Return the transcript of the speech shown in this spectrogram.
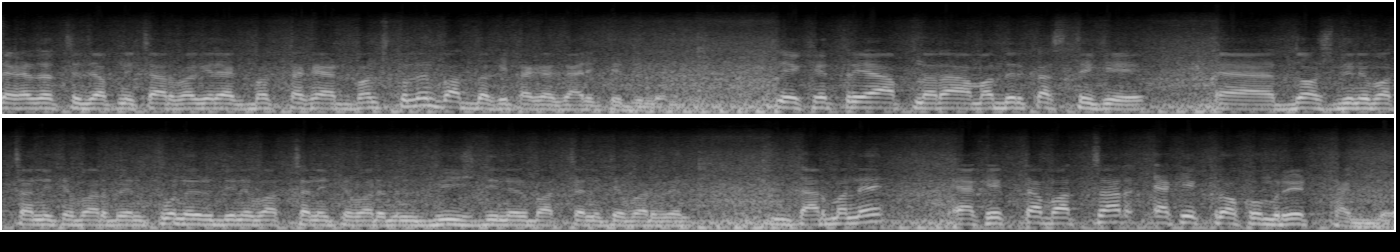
দেখা যাচ্ছে যে আপনি চার ভাগের এক ভাগ টাকা অ্যাডভান্স করলেন, বাদ বাকি টাকা গাড়িতে দিলেন। এক্ষেত্রে আপনারা আমাদের কাছ থেকে দশ দিনের বাচ্চা নিতে পারবেন, পনেরো দিনের বাচ্চা নিতে পারবেন, বিশ দিনের বাচ্চা নিতে পারবেন। তার মানে এক একটা বাচ্চার এক এক রকম রেট থাকবে।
